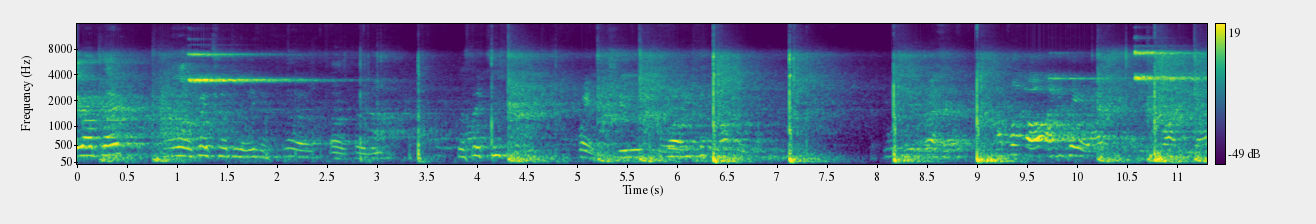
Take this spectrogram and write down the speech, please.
one. Hey, you, you gonna play? No, no, play two to the league. No, no. Oh, play league. Let's play two. Wait, two. No, you pick them up. You want to do the rest? I'll play, oh, I can take just watch you yeah.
